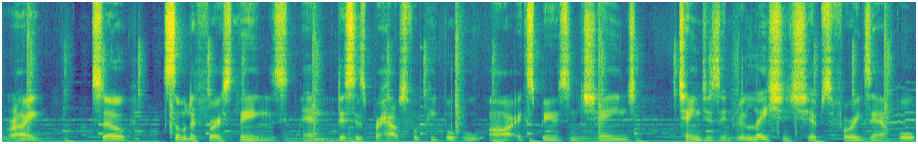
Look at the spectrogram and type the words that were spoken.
right? So, some of the first things, and this is perhaps for people who are experiencing change, changes in relationships, for example,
